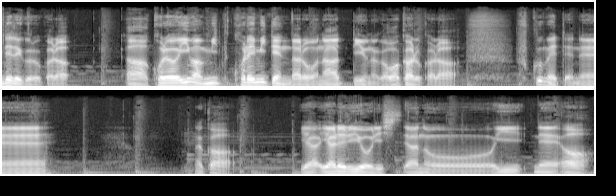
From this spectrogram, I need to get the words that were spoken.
出てくるからああこれを今これ見てんだろうなっていうのがわかるから含めてねなんかややれるようにしあの、いいねああ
